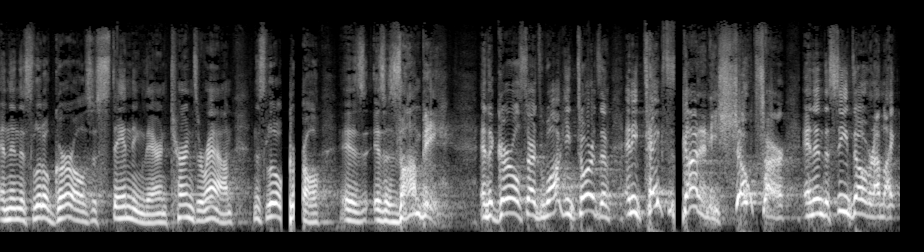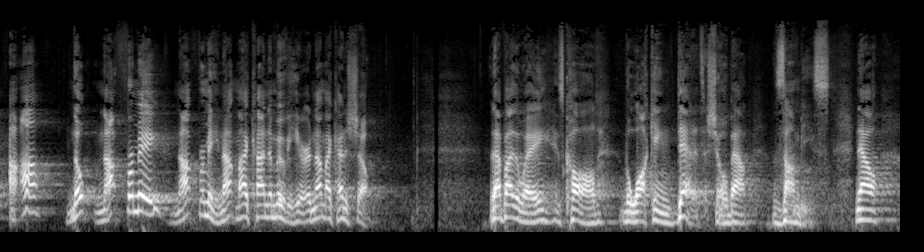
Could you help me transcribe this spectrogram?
And then this little girl is just standing there and turns around. And this little girl is, is a zombie. And the girl starts walking towards him, and he takes his gun and he shoots her. And then the scene's over, and I'm like, uh uh-uh, uh, nope, not for me, not for me, not my kind of movie here, not my kind of show. That, by the way, is called The Walking Dead. It's a show about zombies. Now,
